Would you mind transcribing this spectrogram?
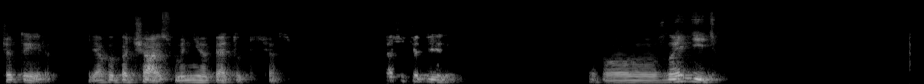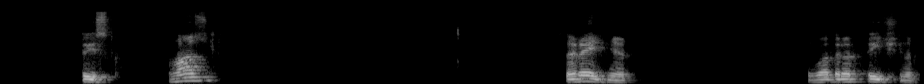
4. Я вибачаюсь, мені опять тут час. Задача 4. Е, Знайдіть тиск газу. Середня квадратична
